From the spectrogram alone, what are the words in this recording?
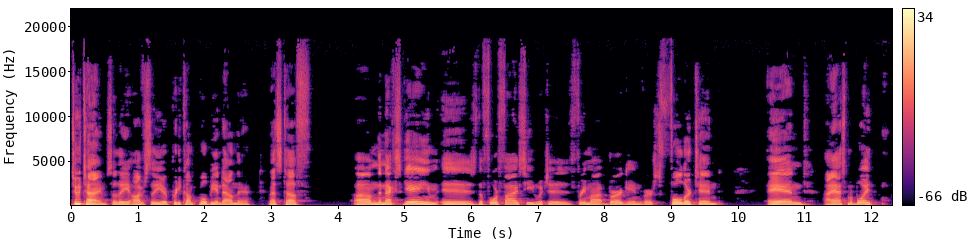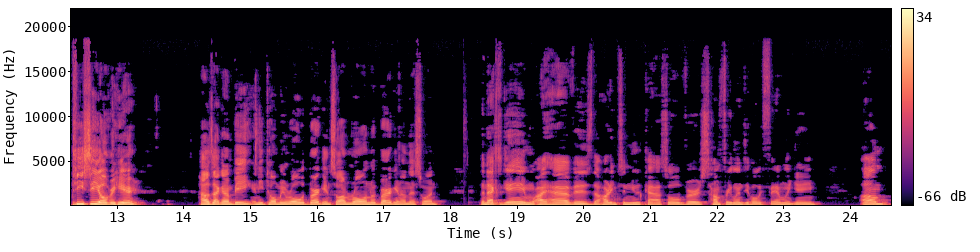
two times. So they obviously are pretty comfortable being down there. That's tough. Um, the next game is the four five seed, which is Fremont Bergan versus Fullerton. And I asked my boy TC over here, how's that gonna be? And he told me roll with Bergan. So I'm rolling with Bergan on this one. The next game I have is the Hartington Newcastle versus Humphrey Lindsay Holy Family game. Um,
